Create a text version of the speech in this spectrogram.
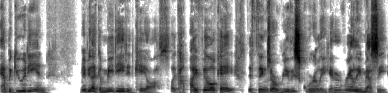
ambiguity and maybe like a mediated chaos. Like I feel okay if things are really squirrely and really messy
